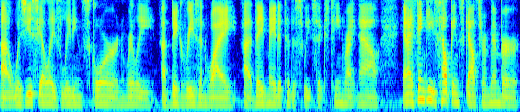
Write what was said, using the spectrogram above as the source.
uh, was UCLA's leading scorer and really a big reason why uh, they made it to the Sweet 16 right now. And I think he's helping scouts remember.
